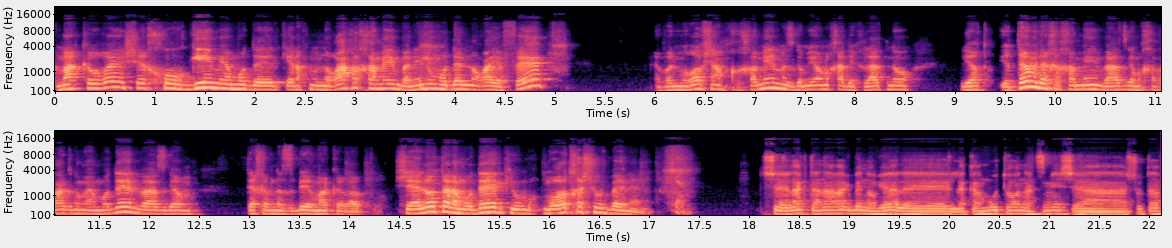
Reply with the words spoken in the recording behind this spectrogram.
מה קורה שחורגים מהמודל, כי אנחנו נורא חכמים, בנינו מודל נורא יפה, אבל מרוב שאנחנו חכמים אז גם יום אחד החלטנו להיות יותר מדי חכמים ואז גם חרגנו מהמודל ואז גם תכף נסביר מה קרה פה. שאלות על המודל כי הוא מאוד חשוב בעינינו. שאלה קטנה רק בנוגע לכמות הון עצמי שהשותף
